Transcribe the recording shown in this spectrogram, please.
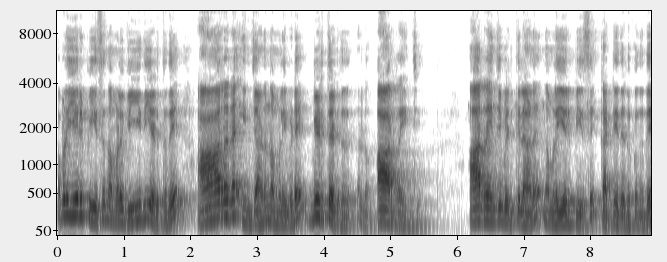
അപ്പോൾ ഈ ഒരു പീസ് നമ്മൾ വീതി എടുത്തത് ആറര ഇഞ്ചാണ് നമ്മളിവിടെ വിടുത്തെടുത്തത് കേട്ടോ ആറര ഇഞ്ച്. ആറര ഇഞ്ച് വിടുത്തിലാണ് നമ്മൾ ഈ ഒരു പീസ് കട്ട് ചെയ്തെടുക്കുന്നത്.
